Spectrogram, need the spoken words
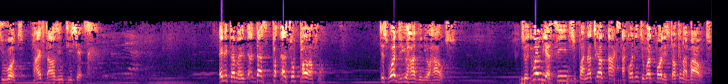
to what? 5,000 t-shirts. Anytime I, that, that's, that's so powerful. Just what do you have in your house? So when we are seeing supernatural acts, according to what Paul is talking about,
